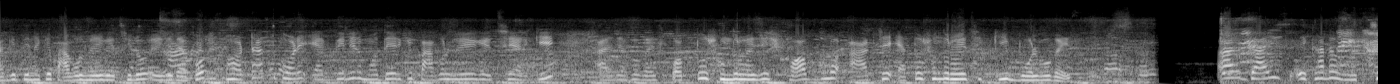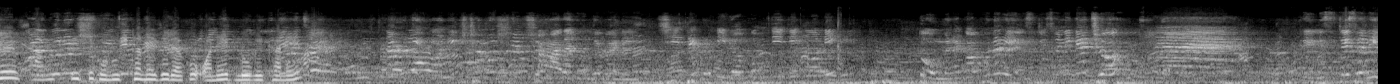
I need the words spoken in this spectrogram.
আগের দিনে কি পাগল হয়ে গেছিল? এই যে দেখো, হঠাৎ করে একদিনের মধ্যে আর কি পাগল হয়ে গেছে আর কি। আর দেখো গাইস কত সুন্দর হয়েছে, সবগুলো আর্ট যে এত সুন্দর হয়েছে, কি বলব গাইস আর গাইস এখানে হচ্ছে সাংস্কৃতিক অনুষ্ঠানে যে দেখো, অনেক লোক এখানে স্টেশনে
